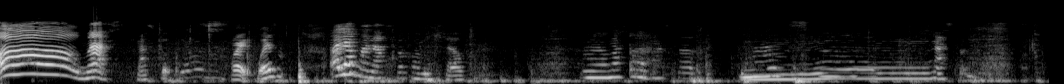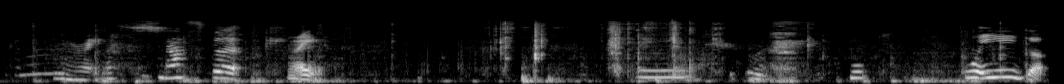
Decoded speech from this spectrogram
Oh, maths. Maths book. Right, where's... I left my maths book on the shelf. Uh, maths book, maths book. Mm, Maths book. Alright, maths. Book. Right. What you got?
